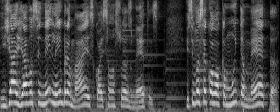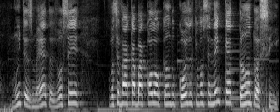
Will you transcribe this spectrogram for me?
E já já você nem lembra mais quais são as suas metas. E se você coloca muita meta, muitas metas, você você vai acabar colocando coisa que você nem quer tanto assim,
